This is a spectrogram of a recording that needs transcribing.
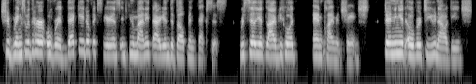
She brings with her over a decade of experience in humanitarian development nexus, resilient livelihood, and climate change. Turning it over to you now, Deej.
